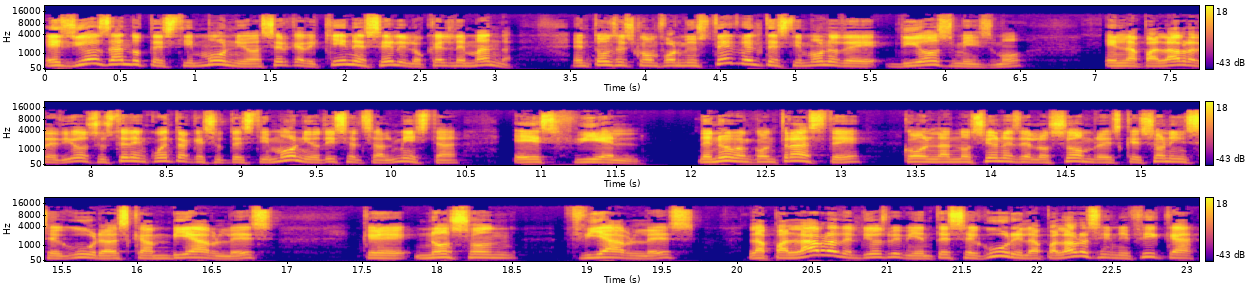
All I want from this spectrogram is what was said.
Es Dios dando testimonio acerca de quién es Él y lo que Él demanda. Entonces, conforme usted ve el testimonio de Dios mismo, en la palabra de Dios, usted encuentra que su testimonio, dice el salmista, es fiel. De nuevo, en contraste con las nociones de los hombres que son inseguras, cambiables, que no son fiables, la palabra del Dios viviente es segura y la palabra significa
